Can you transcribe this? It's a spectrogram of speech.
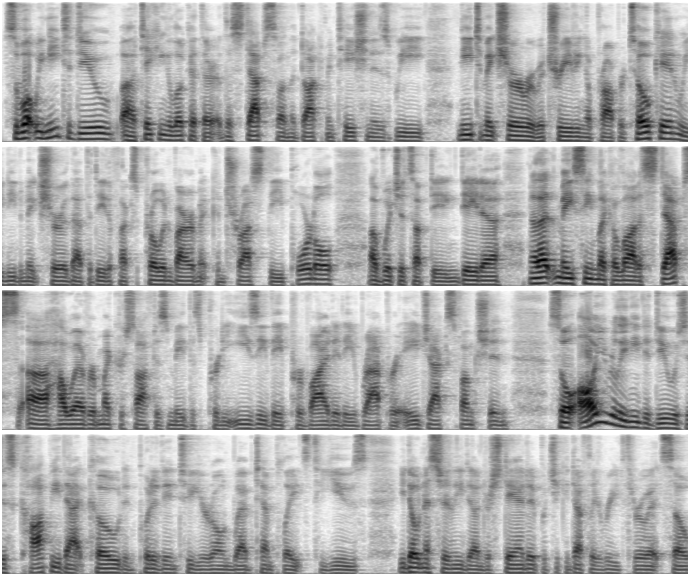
So what we need to do, uh, taking a look at the, the steps on the documentation, is we need to make sure we're retrieving a proper token. We need to make sure that the Dataflex Pro environment can trust the portal of which it's updating data. Now that may seem like a lot of steps. Uh, however, Microsoft has made this pretty easy. They provided a wrapper Ajax function. So all you really need to do is just copy that code and put it into your own web templates to use. You don't necessarily need to understand it, but you can definitely read through it. So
